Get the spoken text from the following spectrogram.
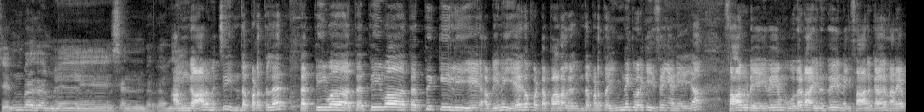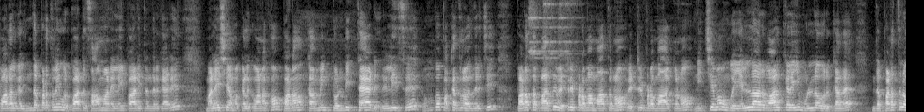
செண்பகமே செண்பகம். அங்க ஆரம்பிச்சு இந்த படத்துல தத்திவா தத்திவா தத்து கீழியே அப்படின்னு ஏகப்பட்ட பாடல்கள். இந்த படத்தை இன்னைக்கு வரைக்கும் இசைஞானி ஐயா சாருடைய இதயம் உதடா இருந்து இன்னைக்கு சாருக்காக நிறைய பாடல்கள். இந்த படத்துலையும் ஒரு பாட்டு சாமானிலையும் பாடி தந்திருக்காரு. மலேசியா மக்களுக்கு வணக்கம். படம் கம்மிங் டுவெண்ட்டி தேர்ட் ரிலீஸு ரொம்ப பக்கத்தில் வந்துருச்சு. படத்தை பார்த்து வெற்றி படமாக மாற்றணும் வெற்றி படமாக ஆக்கணும். நிச்சயமாக உங்கள் எல்லார் வாழ்க்கையிலையும் உள்ள ஒரு கதை. இந்த படத்தில்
